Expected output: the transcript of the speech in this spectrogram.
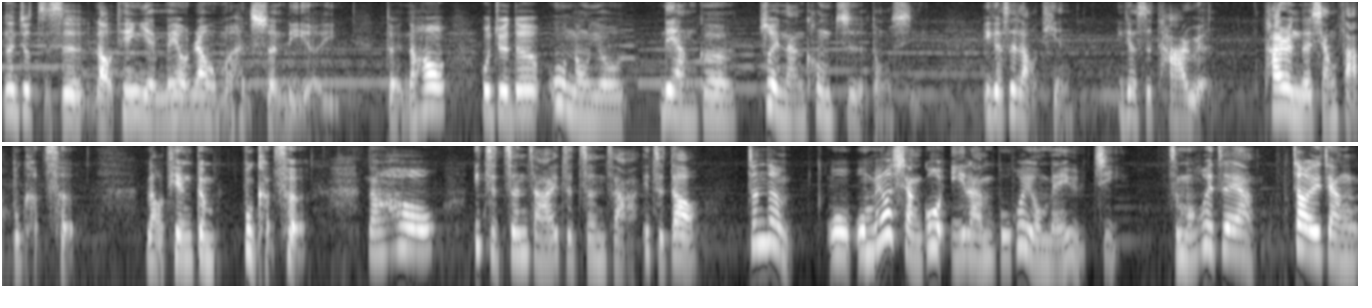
那就只是老天爷没有让我们很顺利而已。对，然后我觉得务农有两个。最难控制的东西，一个是老天，一个是他人。他人的想法不可测，老天更不可测，然后一直挣扎，一直挣扎，一直到真的，我我没有想过宜兰不会有梅雨季，怎么会这样？照理讲，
